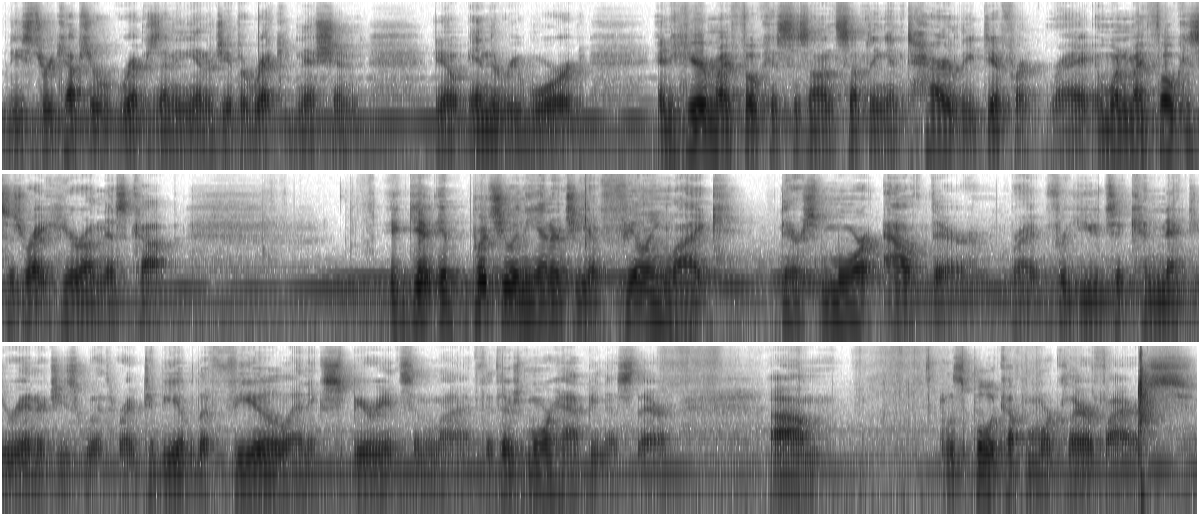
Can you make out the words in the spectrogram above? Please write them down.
these three cups are representing the energy of the recognition, you know, in the reward. And here my focus is on something entirely different, right? And when my focus is right here on this cup, it get, it puts you in the energy of feeling like there's more out there, right, for you to connect your energies with, right, to be able to feel and experience in life. That there's more happiness there. Um, let's pull a couple more clarifiers.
